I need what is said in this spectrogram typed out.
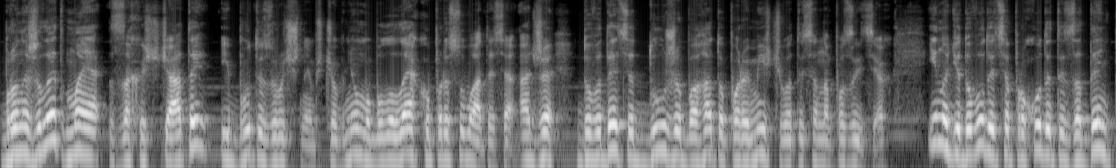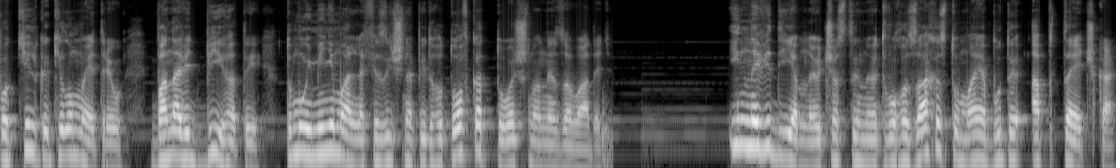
Бронежилет має захищати і бути зручним, щоб в ньому було легко пересуватися, адже доведеться дуже багато переміщуватися на позиціях. Іноді доводиться проходити за день по кілька кілометрів, ба навіть бігати, тому і мінімальна фізична підготовка точно не завадить. І невід'ємною частиною твого захисту має бути аптечка,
